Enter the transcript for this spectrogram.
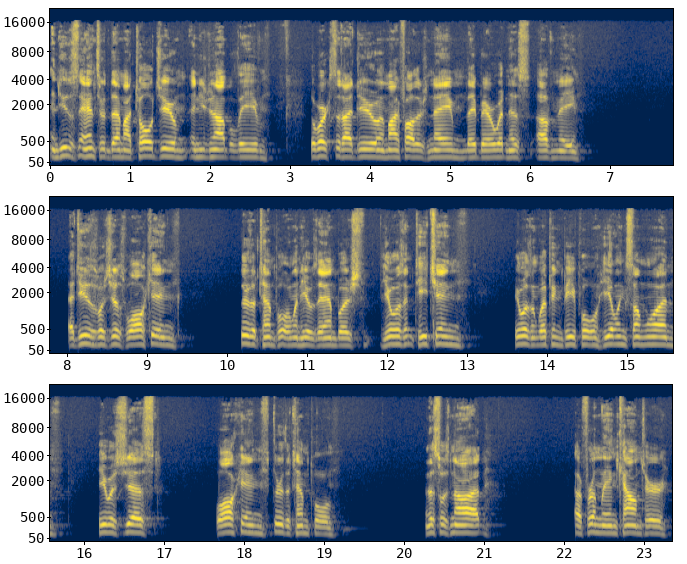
And Jesus answered them, I told you, and you do not believe. The works that I do in my Father's name, they bear witness of me. That Jesus was just walking through the temple, and when he was ambushed, he wasn't teaching, he wasn't whipping people, healing someone. He was just walking through the temple. And this was not a friendly encounter.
